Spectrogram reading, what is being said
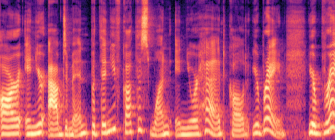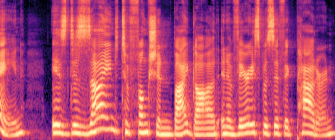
are in your abdomen, but then you've got this one in your head called your brain. Your brain is designed to function by God in a very specific pattern,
